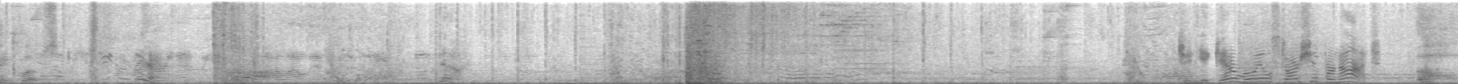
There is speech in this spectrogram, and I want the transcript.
Stay close. Can you get a Royal Starship or not? Oh.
